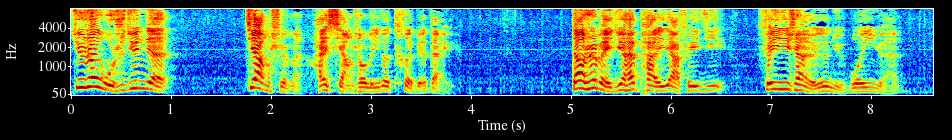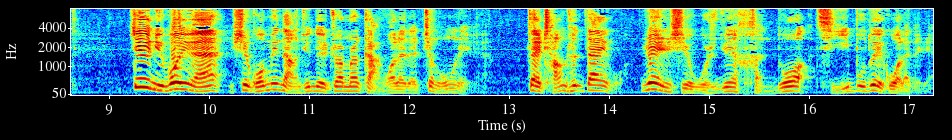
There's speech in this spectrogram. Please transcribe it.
据说五十军的将士们还享受了一个特别待遇。当时美军还派了一架飞机，飞机上有一个女播音员。这个女播音员是国民党军队专门赶过来的政工人员，在长春待过，认识五十军很多起义部队过来的人，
